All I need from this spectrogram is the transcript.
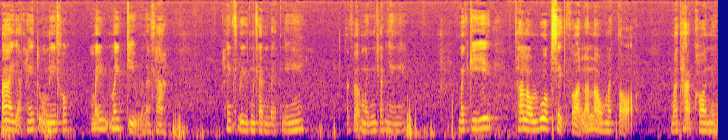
ป้าอยากให้ตรงนี้เขาไม่ไม่กิ่วนะคะ ให้กลืนกันแบบนี้ แล้วก็เหมือนกันอย่างนี้ เมื่อกี้ถ้าเรารวบเสร็จก่อนแล้วเรามาต่อ มาถักคอหนึ่ง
